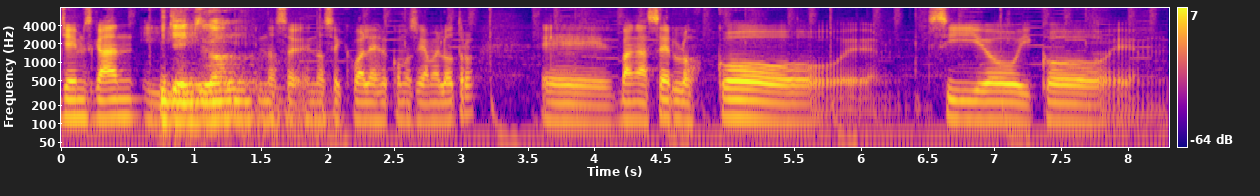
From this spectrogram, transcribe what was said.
James Gunn y, James Gunn. no, sé, no sé cuál es, cómo se llama el otro, eh, van a ser los co-CEO em, y co-líderes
